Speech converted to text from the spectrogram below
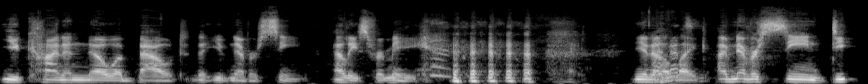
you kind of know about that you've never seen. At least for me, you know, like I've never seen De-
